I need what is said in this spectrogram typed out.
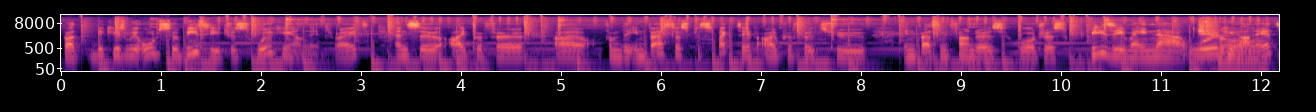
but because we're also busy just working on it right and so i prefer uh, from the investor's perspective i prefer to invest in founders who are just busy right now working sure. on it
